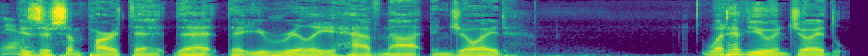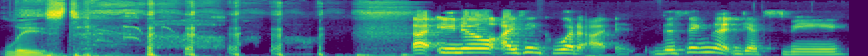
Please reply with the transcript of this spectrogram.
Yeah. Is there some part that, that, that you really have not enjoyed? What have you enjoyed least? uh, you know, I think what I, the thing that gets me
